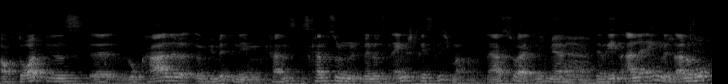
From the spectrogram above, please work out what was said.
auch dort dieses äh, Lokale irgendwie mitnehmen kannst, das kannst du, wenn du es in Englisch drehst, nicht machen. Da hast du halt nicht mehr, Ja. dann reden alle Englisch, alle hoch.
